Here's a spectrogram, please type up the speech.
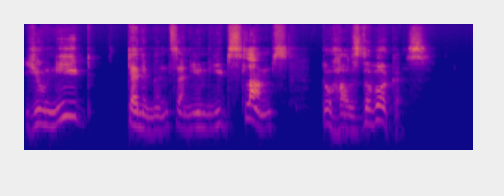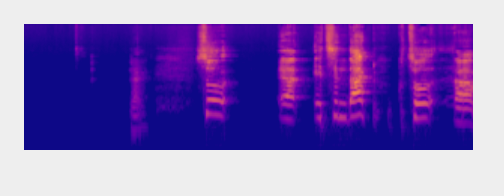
you need tenements and you need slums to house the workers right? So uh, it's in that so uh,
